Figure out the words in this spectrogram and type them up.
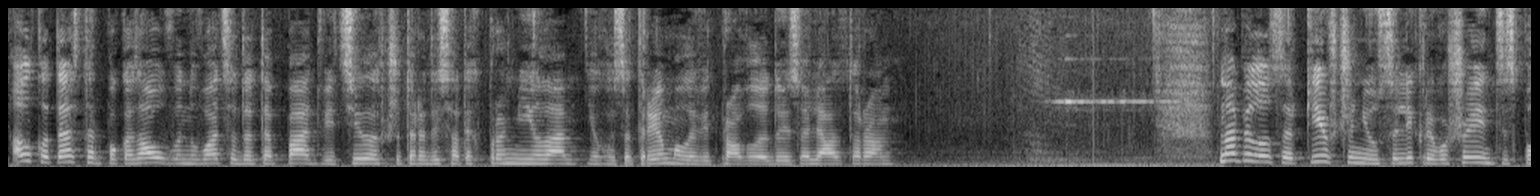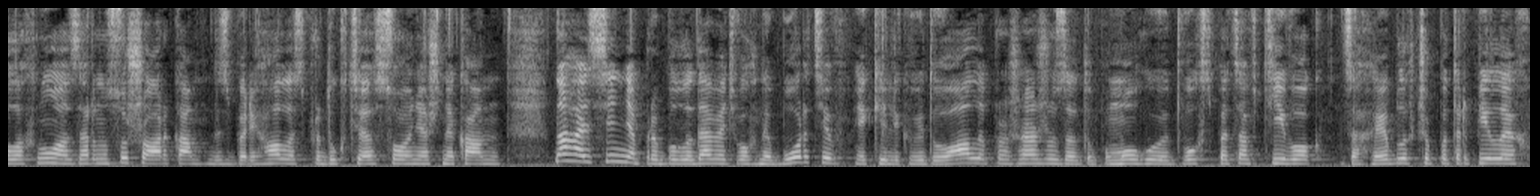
Алкотестер показав у винуватця ДТП 2,4 проміле. Його затримали, відправили до ізолятора. На Білоцерківщині у селі Кривошиїнці спалахнула зерносушарка, де зберігалась продукція соняшника. На гасіння прибули 9 вогнеборців, які ліквідували пожежу за допомогою двох спецавтівок. Загиблих чи потерпілих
